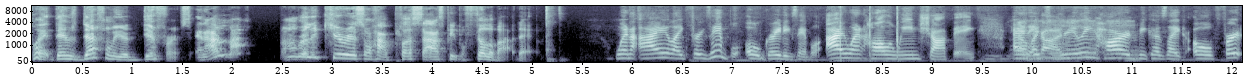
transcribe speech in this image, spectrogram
but there's definitely a difference. And I'm not, I'm really curious on how plus size people feel about that. When I like, for example, oh, great example. I went Halloween shopping, mm-hmm. and oh my it's God. really hard mm-hmm. because, like, oh, fir-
